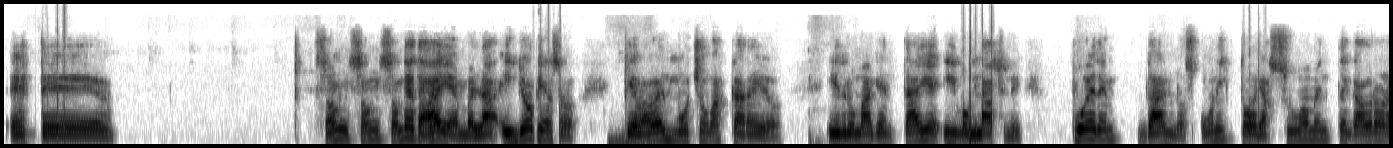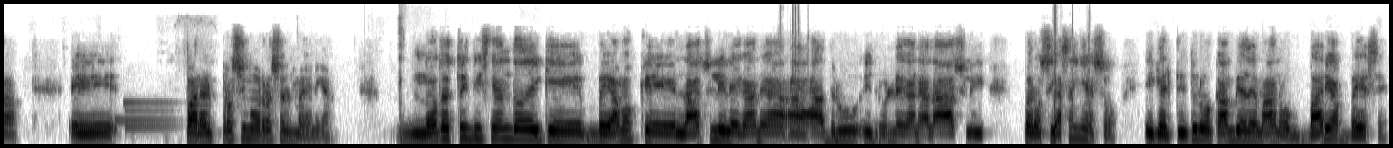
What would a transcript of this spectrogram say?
este, son, son, son detalles, en verdad. Y yo pienso que va a haber mucho más careo. Y Drew McIntyre y Bobby Lashley pueden darnos una historia sumamente cabrona eh, para el próximo WrestleMania. No te estoy diciendo de que veamos que Lashley le gane a, a Drew y Drew le gane a Lashley, pero si hacen eso y que el título cambie de mano varias veces,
